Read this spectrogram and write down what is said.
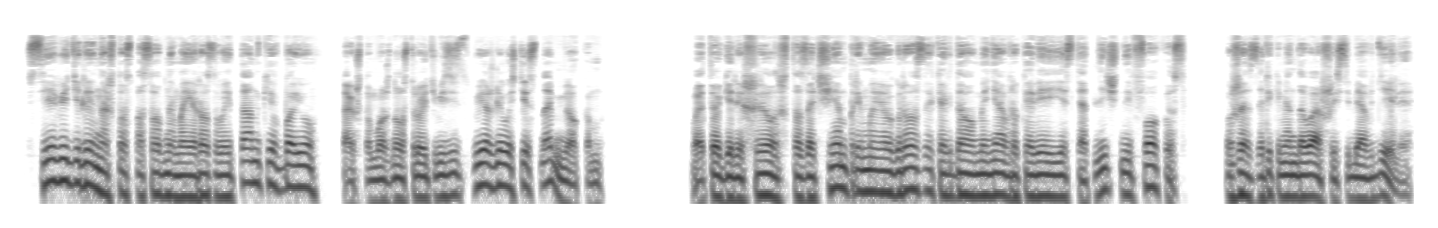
все видели, на что способны мои розовые танки в бою, так что можно устроить визит вежливости с намеком. В итоге решил, что зачем прямые угрозы, когда у меня в рукаве есть отличный фокус, уже зарекомендовавший себя в деле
